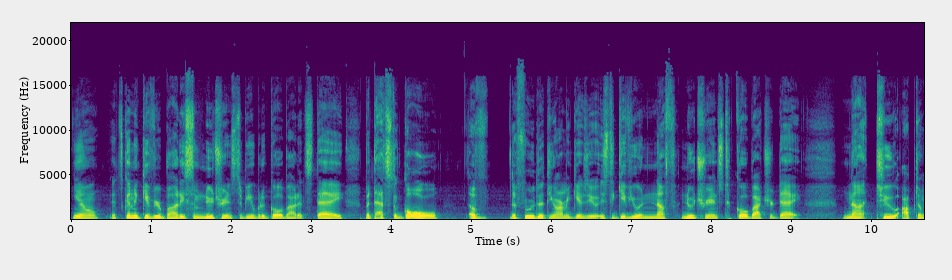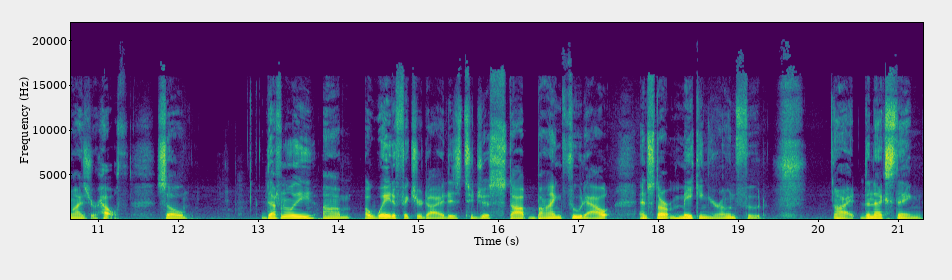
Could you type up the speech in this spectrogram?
you know it's going to give your body some nutrients to be able to go about its day but that's the goal of the food that the army gives you is to give you enough nutrients to go about your day not to optimize your health. So definitely um, a way to fix your diet is to just stop buying food out and start making your own food. All right, the next thing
